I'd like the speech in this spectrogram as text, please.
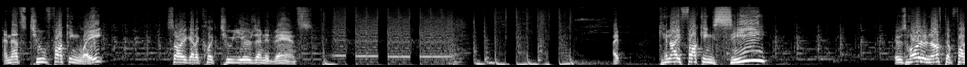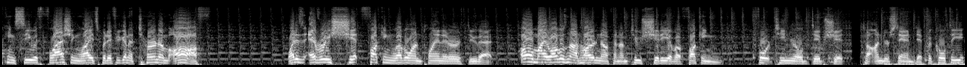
And that's too fucking late? Sorry, gotta click two years in advance. I... Can I fucking see? It was hard enough to fucking see with flashing lights, but if you're gonna turn them off... Why does every shit fucking level on planet Earth do that? Oh, my level's not hard enough and I'm too shitty of a fucking 14-year-old dipshit to understand difficulty,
